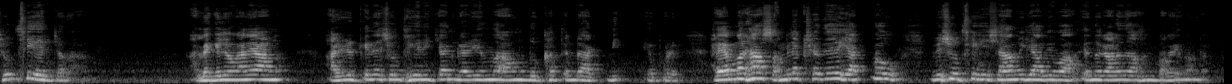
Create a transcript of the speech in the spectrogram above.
ശുദ്ധീകരിച്ചതാണ്. അല്ലെങ്കിലും അങ്ങനെയാണ്. അഴുക്കിനെ ശുദ്ധീകരിക്കാൻ കഴിയുന്നതാണ് ദുഃഖത്തിന്റെ അഗ്നി എപ്പോഴും. ഹേമന സംരക്ഷതേ അഗ്നവും വിശുദ്ധി ശാമികാവിവ എന്ന് കാളിദാസൻ പറയുന്നുണ്ട്.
